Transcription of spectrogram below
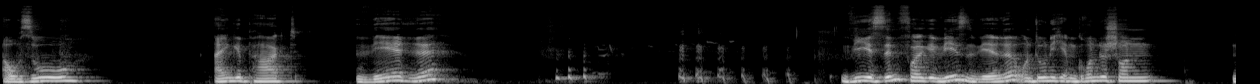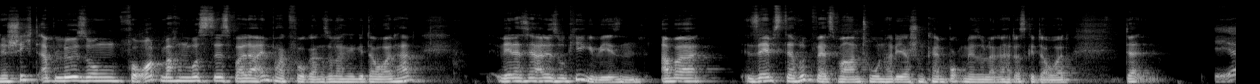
auch so eingeparkt wäre, wie es sinnvoll gewesen wäre und du nicht im Grunde schon eine Schichtablösung vor Ort machen musstest, weil der Einparkvorgang so lange gedauert hat, wäre das ja alles okay gewesen. Aber selbst der Rückwärtswarnton hatte ja schon keinen Bock mehr, so lange hat das gedauert. Da, Ja,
